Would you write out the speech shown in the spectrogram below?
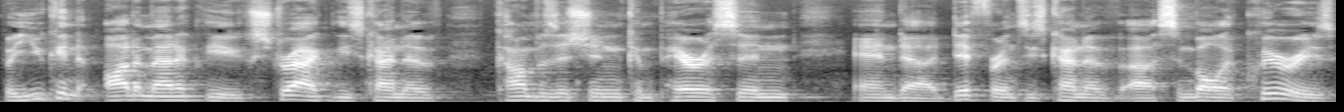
But you can automatically extract these kind of composition, comparison, and uh, difference, these kind of uh, symbolic queries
